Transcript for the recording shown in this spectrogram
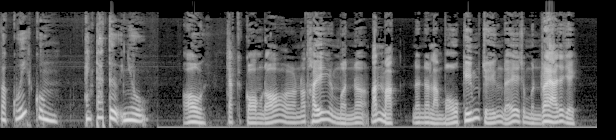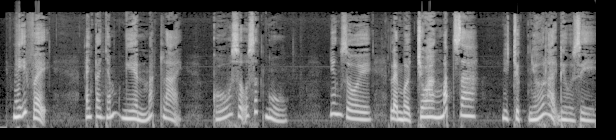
Và cuối cùng, anh ta tự nhủ. Ôi, chắc cái con đó nó thấy mình đánh mặt nên nó làm bộ kiếm chuyện để cho mình ra chứ gì. Nghĩ vậy, anh ta nhắm nghiền mắt lại, cố dỗ giấc ngủ. Nhưng rồi lại mở choang mắt ra như trực nhớ lại điều gì.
